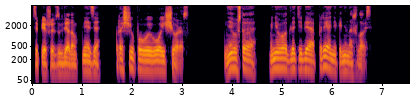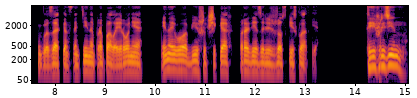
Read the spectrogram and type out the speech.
цепившись взглядом в князя, прощупываю его еще раз. Неужто у него для тебя пряника не нашлось? В глазах Константина пропала ирония, и на его обвивших щеках прорезались жесткие складки. «Ты, Фрезин,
